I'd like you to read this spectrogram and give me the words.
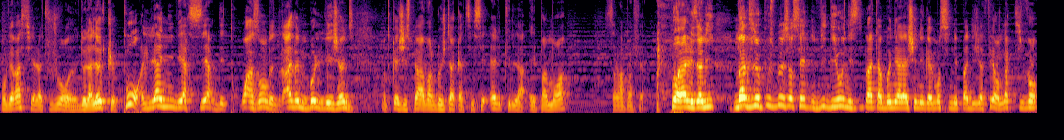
On verra si elle a toujours euh, de la luck pour l'anniversaire des 3 ans de Dragon Ball Legends. En tout cas, j'espère avoir le Gogeta 4. Si c'est elle qui l'a et pas moi, ça va pas le faire. voilà les amis, max de pouces bleus sur cette vidéo. N'hésite pas à t'abonner à la chaîne également si ce n'est pas déjà fait en activant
